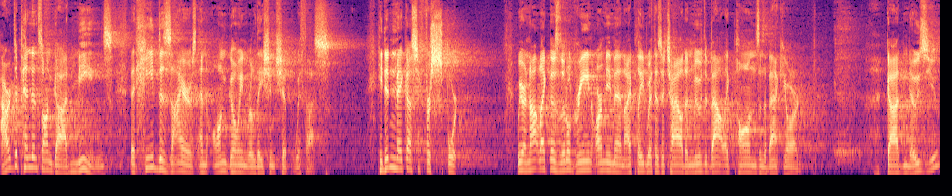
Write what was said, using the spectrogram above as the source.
our dependence on God means that He desires an ongoing relationship with us. He didn't make us for sport. We are not like those little green army men I played with as a child and moved about like pawns in the backyard. God knows you,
